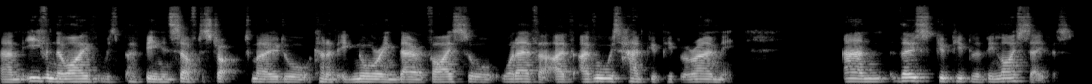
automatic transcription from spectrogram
Um, even though I have been in self-destruct mode or kind of ignoring their advice or whatever, I've, I've always had good people around me. And those good people have been lifesavers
